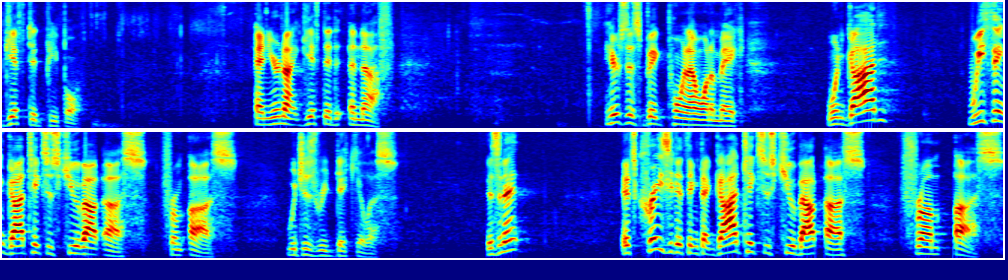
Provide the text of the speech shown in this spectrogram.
gifted people, and you're not gifted enough. Here's this big point I want to make. When God, we think God takes his cue about us from us, which is ridiculous, isn't it? It's crazy to think that God takes his cue about us from us.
